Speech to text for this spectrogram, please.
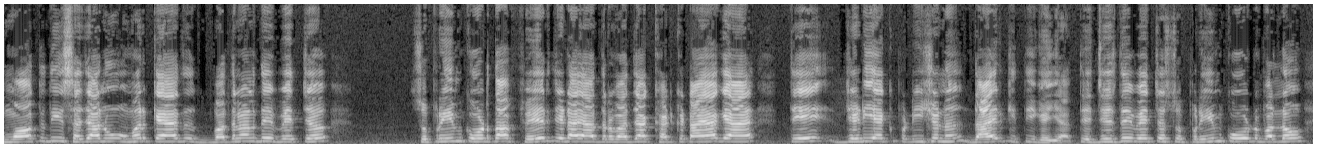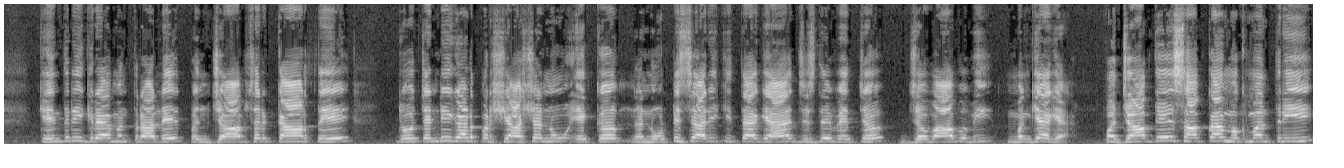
ਮੌਤ ਦੀ ਸਜ਼ਾ ਨੂੰ ਉਮਰ ਕੈਦ ਬਦਲਣ ਦੇ ਵਿੱਚ ਸੁਪਰੀਮ ਕੋਰਟ ਦਾ ਫੇਰ ਜਿਹੜਾ ਆ ਦਰਵਾਜ਼ਾ ਖਟਖਟਾਇਆ ਗਿਆ ਹੈ ਤੇ ਜਿਹੜੀ ਇੱਕ ਪਟੀਸ਼ਨ ਦਾਇਰ ਕੀਤੀ ਗਈ ਹੈ ਤੇ ਜਿਸ ਦੇ ਵਿੱਚ ਸੁਪਰੀਮ ਕੋਰਟ ਵੱਲੋਂ ਕੇਂਦਰੀ ਗ੍ਰਹਿ ਮੰਤਰਾਲੇ ਪੰਜਾਬ ਸਰਕਾਰ ਤੇ ਜੋ ਚੰਡੀਗੜ੍ਹ ਪ੍ਰਸ਼ਾਸਨ ਨੂੰ ਇੱਕ ਨੋਟਿਸ ਜਾਰੀ ਕੀਤਾ ਗਿਆ ਹੈ, ਜਿਸ ਦੇ ਵਿੱਚ ਜਵਾਬ ਵੀ ਮੰਗਿਆ ਗਿਆ ਪੰਜਾਬ ਦੇ ਸਾਬਕਾ ਮੁੱਖ ਮੰਤਰੀ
